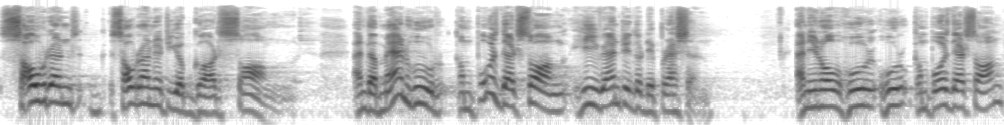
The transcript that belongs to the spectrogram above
sovereign, sovereignty of God song. And the man who composed that song, he went into depression. And you know who, who composed that song?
